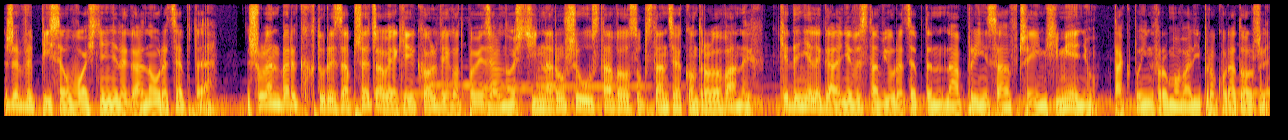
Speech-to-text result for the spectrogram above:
że wypisał właśnie nielegalną receptę. Schulenberg, który zaprzeczał jakiejkolwiek odpowiedzialności, naruszył ustawę o substancjach kontrolowanych, kiedy nielegalnie wystawił receptę na Prince'a w czyimś imieniu, tak poinformowali prokuratorzy.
